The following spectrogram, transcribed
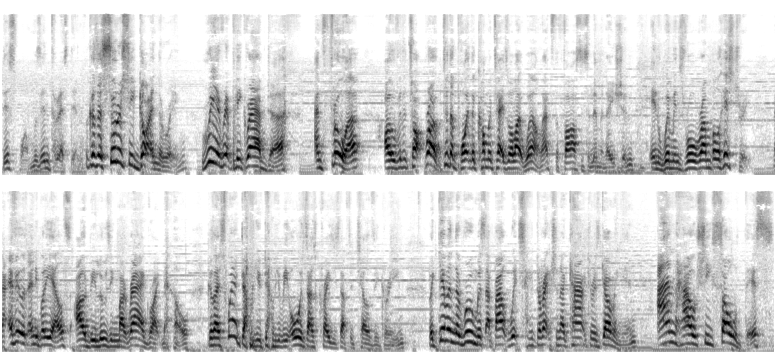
this one was interesting because as soon as she got in the ring, Rhea Ripley grabbed her and threw her over the top rope to the point the commentators were like, well, that's the fastest elimination in women's Royal Rumble history. Now, if it was anybody else, I would be losing my rag right now because I swear WWE always does crazy stuff to Chelsea Green. But given the rumors about which direction her character is going in and how she sold this,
